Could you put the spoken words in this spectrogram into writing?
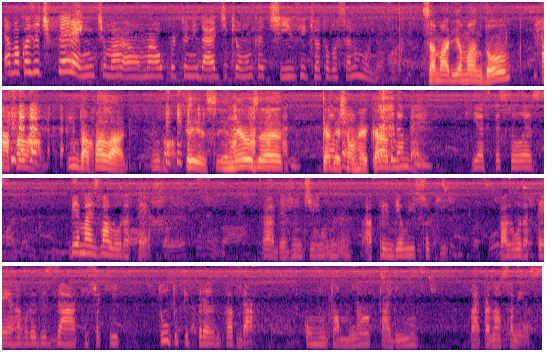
É uma coisa diferente, uma, uma oportunidade que eu nunca tive, que eu tô gostando muito. Se a Maria mandou... Tá falado. tá falado. Isso. E Neuza quer também, deixar um recado? Também. Que as pessoas dê mais valor à terra. Sabe, a gente aprendeu isso aqui. Valor à terra, valorizar que isso aqui tudo que planta dá. Com muito amor, carinho, vai para nossa mesa.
